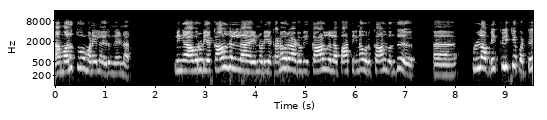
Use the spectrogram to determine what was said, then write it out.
நான் மருத்துவமனையில இருந்தேன்னார். நீங்க அவருடைய கால்கள்ல என்னுடைய கணவராடுடைய கால்களை பாத்தீங்கன்னா ஒரு கால் வந்து ஆஹ் ஃபுல்லா அப்படியே கிழிக்கப்பட்டு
